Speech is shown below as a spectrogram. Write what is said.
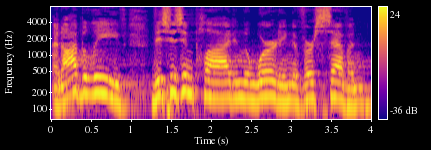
And I believe this is implied in the wording of verse 7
